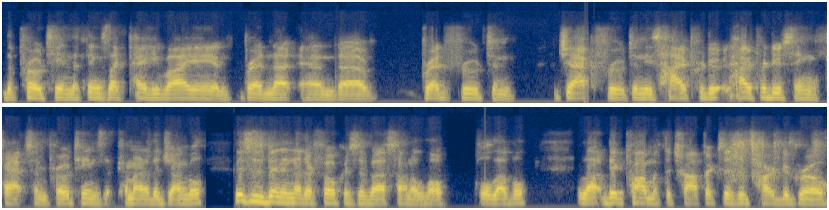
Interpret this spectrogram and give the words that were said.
the protein, the things like pejibaye and bread nut and uh, breadfruit and jackfruit and these high produ- high producing fats and proteins that come out of the jungle. This has been another focus of us on a local level. A lot big problem with the tropics is it's hard to grow.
